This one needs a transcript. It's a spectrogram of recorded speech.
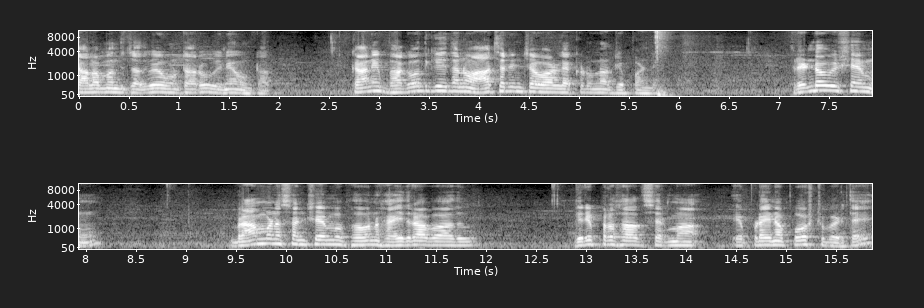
చాలామంది చదివే ఉంటారు వినే ఉంటారు. కానీ భగవద్గీతను ఆచరించే వాళ్ళు ఎక్కడున్నారు చెప్పండి. రెండో విషయము బ్రాహ్మణ సంక్షేమ భవన్ హైదరాబాదు గిరిప్రసాద్ శర్మ ఎప్పుడైనా పోస్ట్ పెడితే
